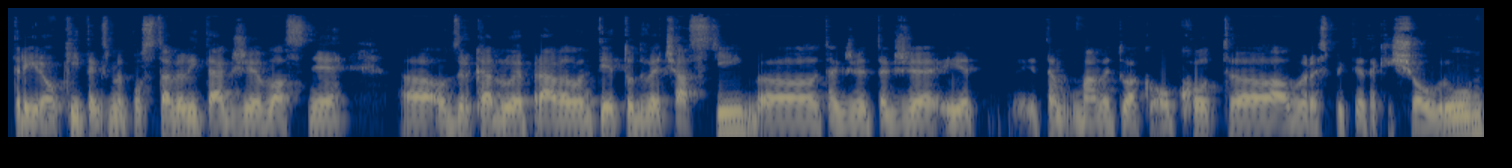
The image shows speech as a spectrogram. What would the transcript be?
3 roky, tak sme postavili tak, že vlastne uh, odzrkadluje práve len tieto dve časti, uh, takže, takže je, je tam, máme tu ako obchod, uh, alebo respektíve taký showroom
